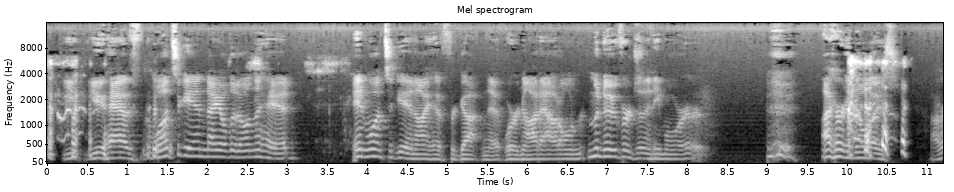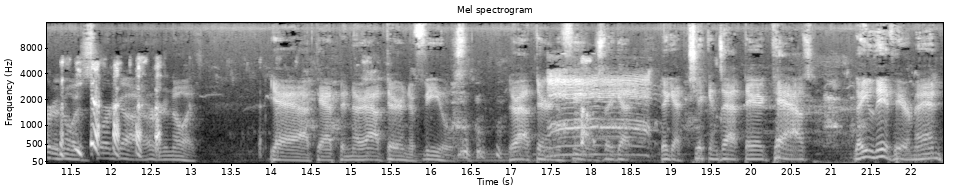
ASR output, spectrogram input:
you, you have once again nailed it on the head. And once again, I have forgotten that we're not out on maneuvers anymore. I heard a noise. I heard a noise. Swear to God, I heard a noise. Yeah, Captain, they're out there in the fields. They're out there in the fields. They got they got chickens out there, cows. They live here, man.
